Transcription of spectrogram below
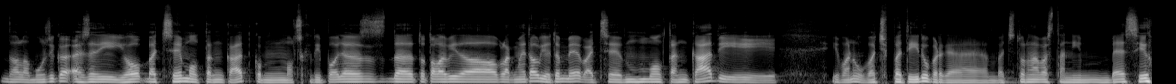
de la música. És a dir, jo vaig ser molt tancat, com els cripolles de tota la vida del black metal, jo també vaig ser molt tancat i, i bueno, vaig patir-ho perquè em vaig tornar bastant imbècil.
